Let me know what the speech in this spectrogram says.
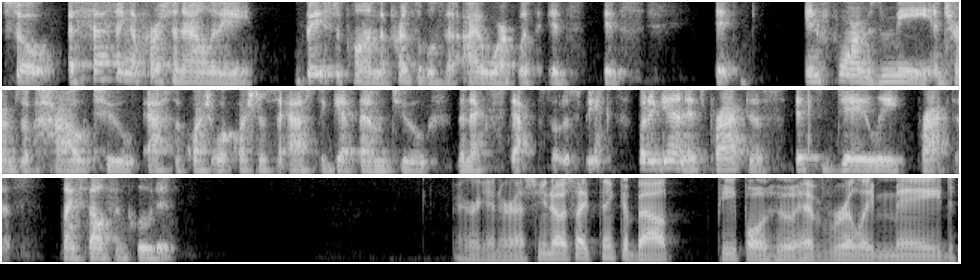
So assessing a personality based upon the principles that I work with, it's it's it informs me in terms of how to ask the question, what questions to ask to get them to the next step, so to speak. But again, it's practice. It's daily practice, myself included. Very interesting. You know, as I think about people who have really made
